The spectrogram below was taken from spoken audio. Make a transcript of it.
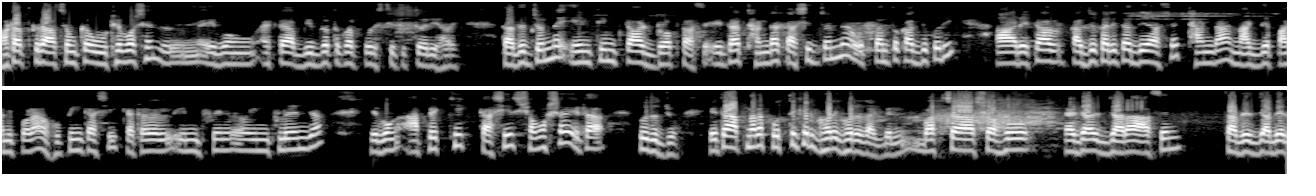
হঠাৎ করে আচমকা উঠে বসেন এবং একটা বিব্রতকর পরিস্থিতি তৈরি হয়। তাদের জন্য এন্টিম টার ড্রপটা আছে। এটা ঠান্ডা কাশির জন্য অত্যন্ত কার্যকরী। আর এটার কার্যকারিতা দিয়ে আছে ঠান্ডা, নাক দিয়ে পানি পড়া, হুপিং কাশি ক্যাটারাল ইনফ্লুয়েঞ্জা এবং আপেক্ষিক কাশির সমস্যায় এটা প্রযোজ্য। এটা আপনারা প্রত্যেকের ঘরে ঘরে রাখবেন। বাচ্চা সহ অ্যাডাল্ট যারা আছেন, তাদের, যাদের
